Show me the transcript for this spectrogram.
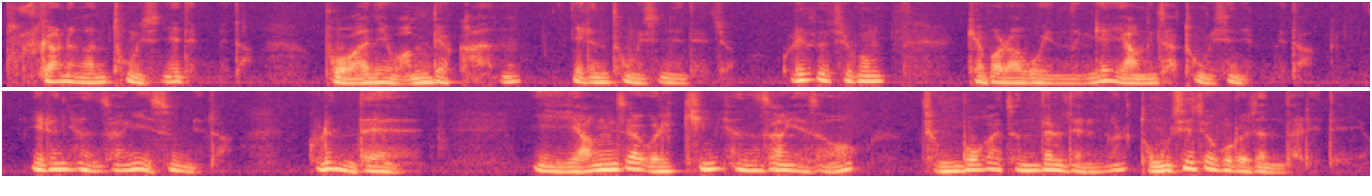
불가능한 통신이 됩니다. 보안이 완벽한 이런 통신이 되죠. 그래서 지금 개발하고 있는 게 양자 통신입니다. 이런 현상이 있습니다. 그런데 이 양자 얽힘 현상에서 정보가 전달되는 건 동시적으로 전달이 돼요.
